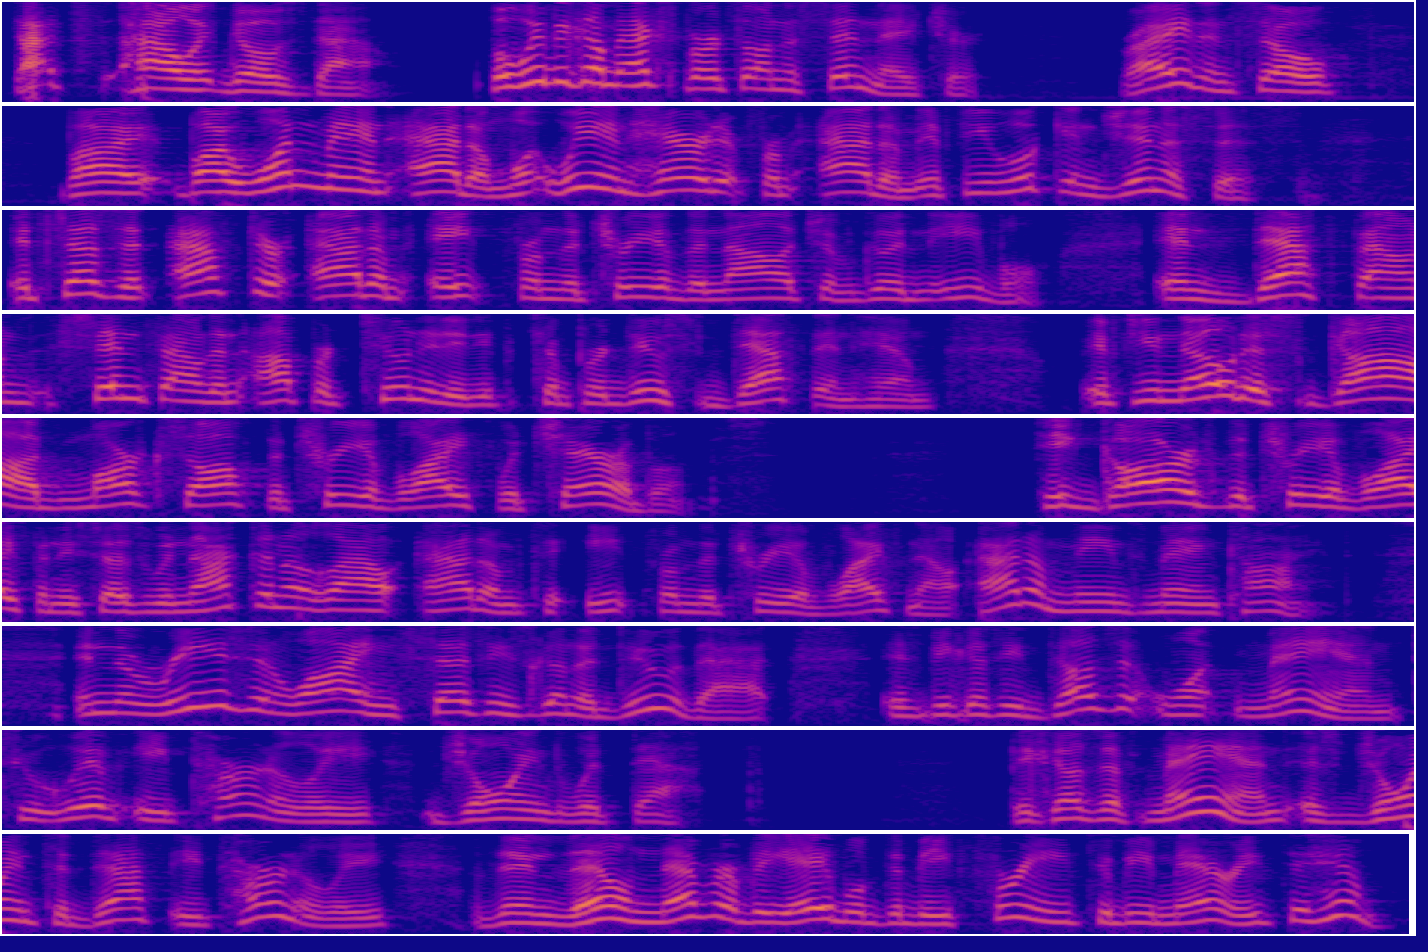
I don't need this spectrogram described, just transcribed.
That's how it goes down. But we become experts on the sin nature, right? And so by, by one man, Adam, what we inherited from Adam, if you look in Genesis, it says that after Adam ate from the tree of the knowledge of good and evil, and death found, sin found an opportunity to produce death in him. If you notice, God marks off the tree of life with cherubims. He guards the tree of life and he says, We're not going to allow Adam to eat from the tree of life now. Adam means mankind. And the reason why he says he's going to do that is because he doesn't want man to live eternally joined with death. Because if man is joined to death eternally, then they'll never be able to be free to be married to him.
